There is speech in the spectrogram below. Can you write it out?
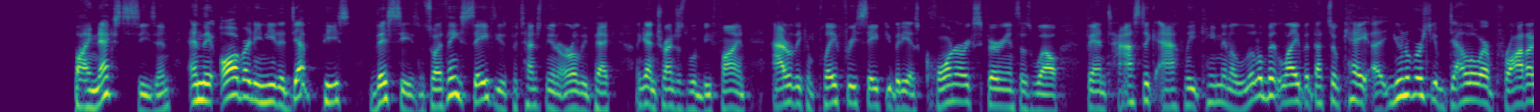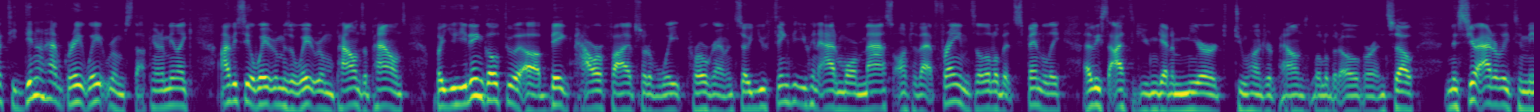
by next season, and they already need a depth piece this season. So I think safety is potentially an early pick. Again, trenches would be fine. Adderley can play free safety, but he has corner experience as well. Fantastic athlete. Came in a little bit light, but that's okay. A University of Delaware product. He didn't have great weight room stuff. You know what I mean? Like obviously a weight room is a weight room, pounds are pounds, but he didn't go through a big Power Five sort of weight program, and so you think that you can add more mass onto that frame. It's a little bit spindly. At least I think you can get him near to 200 pounds, a little bit over. And so Nasir Adderley to me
